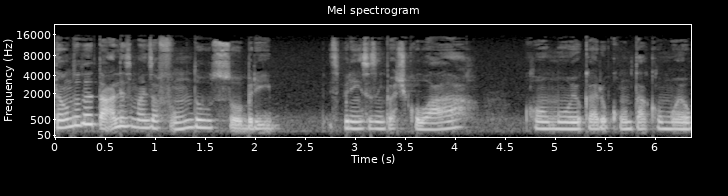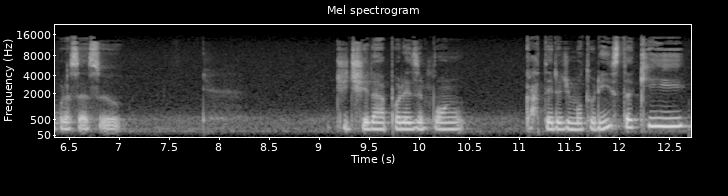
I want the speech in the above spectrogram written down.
dando detalhes mais a fundo sobre experiências em particular, como eu quero contar como é o processo de tirar, por exemplo, uma carteira de motorista aqui,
